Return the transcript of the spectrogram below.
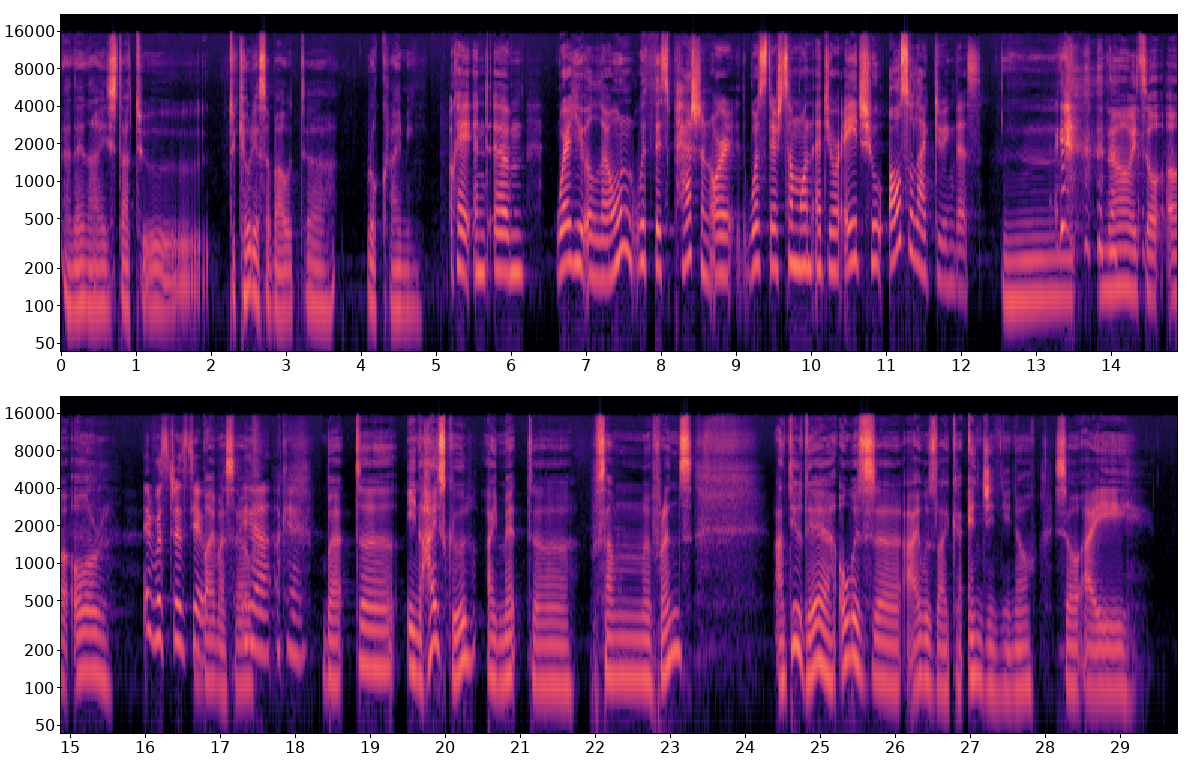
and then I start to to curious about uh, rock climbing. Okay, and um, were you alone with this passion, or was there someone at your age who also liked doing this? Mm, no, it's all, uh, all It was just you. by myself. Yeah. Okay. But uh, in high school, I met uh, some friends. Until there, always uh, I was like an engine, you know. So I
